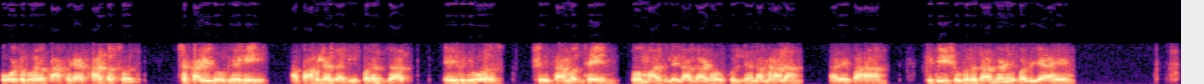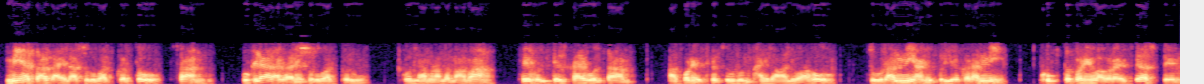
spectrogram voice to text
पोटभर काकड्या खात असत. सकाळी दोघेही आपापल्या जागी परत जात. एक दिवस शेतामध्ये तो माजलेला गाढव कोल्ह्याला म्हणाला अरे पहा किती शुभ्र तांदणे पडले आहे. मी आता गायला सुरुवात करतो. सांग कुठल्या रागाने सुरुवात करू? कोल्हा म्हणाला मामा हे भलतेच काय बोलता? आपण येथे चोरून खायला आलो आहो चोरांनी आणि प्रियकरांनी गुप्तपणे वावरायचे असते.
